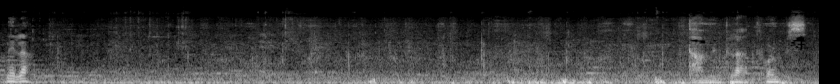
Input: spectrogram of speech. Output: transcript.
Papayat nila. Daming platforms.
